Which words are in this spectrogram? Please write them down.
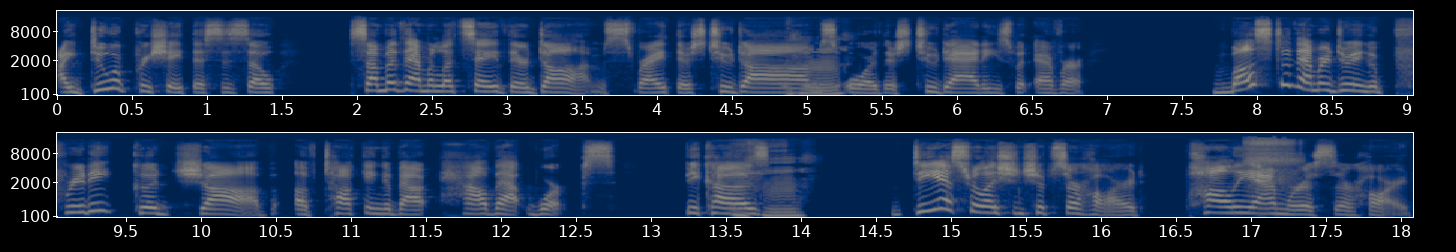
I do appreciate this, is so some of them are, let's say, they're doms, right? There's two doms or there's two daddies, whatever. Most of them are doing a pretty good job of talking about how that works because Mhm. DS relationships are hard, polyamorous are hard.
